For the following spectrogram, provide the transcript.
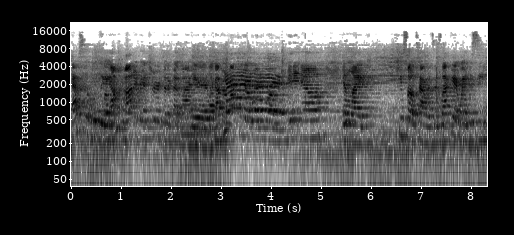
Absolutely. I'm honored that you're gonna cut my hair. Like I've been watching your work for a minute now. And like she's so talented. So I can't wait to see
